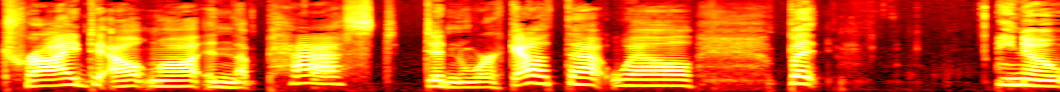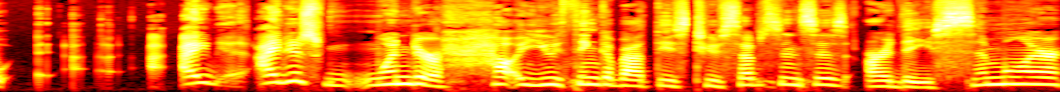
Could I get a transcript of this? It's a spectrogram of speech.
tried to outlaw in the past, didn't work out that well, but you know. I, I just wonder how you think about these two substances. Are they similar?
